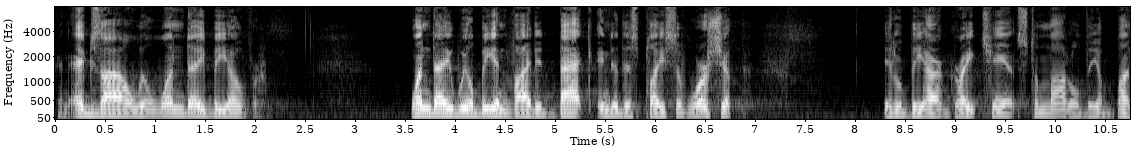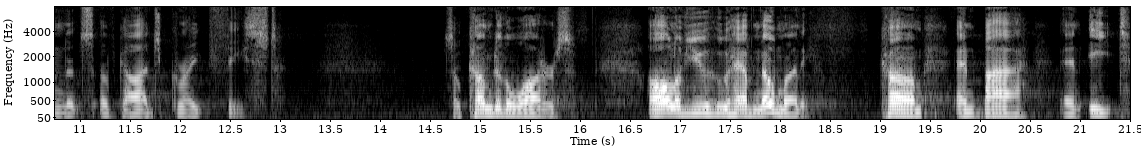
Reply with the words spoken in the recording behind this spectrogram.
And exile will one day be over. One day we'll be invited back into this place of worship. It'll be our great chance to model the abundance of God's great feast. So come to the waters all of you who have no money, come and buy and eat,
